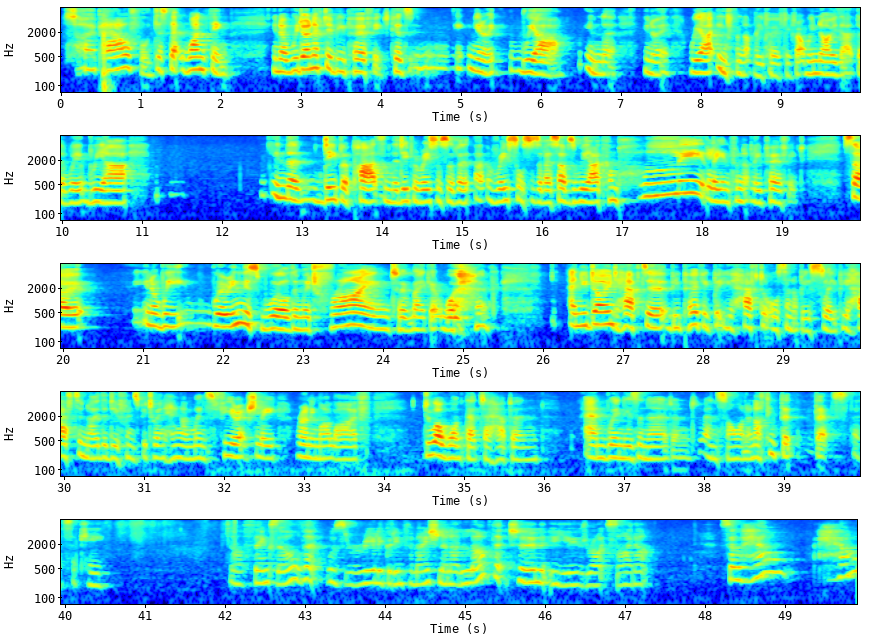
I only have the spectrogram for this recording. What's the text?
So powerful. Just that one thing. You know, we don't have to be perfect because you know we are in the you know we are infinitely perfect, right? We know that that we we are in the deeper parts and the deeper resources of, uh, resources of ourselves, we are completely infinitely perfect. So, you know, we we're in this world and we're trying to make it work. And you don't have to be perfect, but you have to also not be asleep. You have to know the difference between hang on, when's fear actually running my life? Do I want that to happen? And when isn't it? And and so on. And I think that that's that's the key. Oh, thanks, Elle. That was really good information, and I love that term that you use, right side up. So, how how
